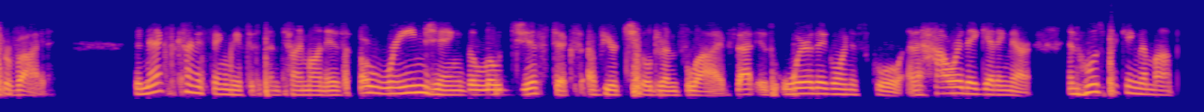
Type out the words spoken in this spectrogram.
Provide. The next kind of thing we have to spend time on is arranging the logistics of your children's lives. That is where they're going to school and how are they getting there and who's picking them up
